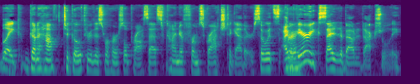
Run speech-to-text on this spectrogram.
like going to have to go through this rehearsal process kind of from scratch together. So it's I'm very excited about it actually.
